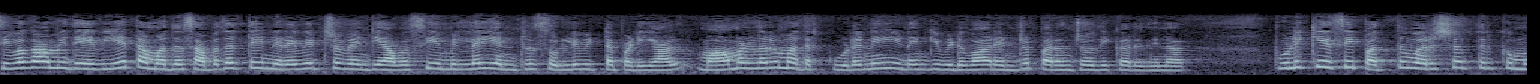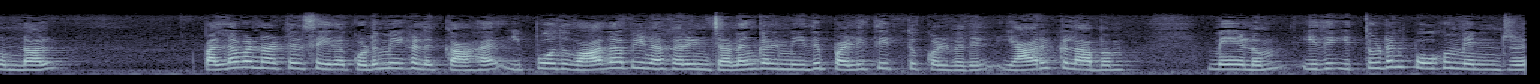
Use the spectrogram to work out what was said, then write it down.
சிவகாமி தேவியே தமது சபதத்தை நிறைவேற்ற வேண்டிய அவசியமில்லை என்று சொல்லிவிட்டபடியால் மாமல்லரும் அதற்கு உடனே இணங்கி விடுவார் என்று பரஞ்சோதி கருதினார். புலிகேசி பத்து வருஷத்திற்கு முன்னால் பல்லவ நாட்டில் செய்த கொடுமைகளுக்காக இப்போது வாதாபி நகரின் ஜனங்கள் மீது பழி தீர்த்து கொள்வதில் யாருக்கு லாபம்? மேலும் இது இத்துடன் போகும் என்று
